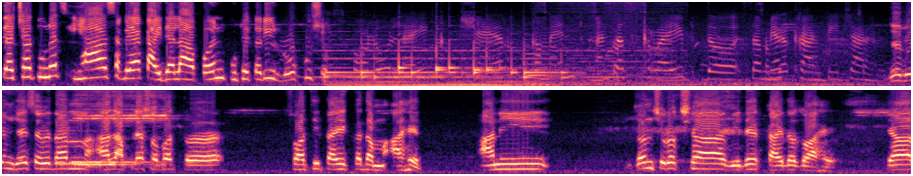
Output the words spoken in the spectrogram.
त्याच्यातूनच ह्या सगळ्या कायद्याला आपण कुठेतरी रोखू शकतो. जय भीम जय संविधान. आज आपल्यासोबत स्वातीताई कदम आहेत. आणि जनसुरक्षा विधेयक कायदा जो आहे त्या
